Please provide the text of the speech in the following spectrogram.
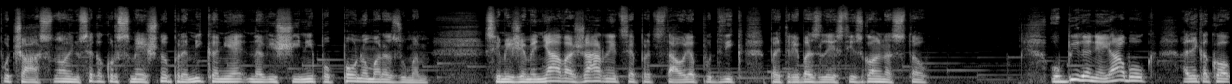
počasno in vsekakor smešno premikanje na višini popolnoma razumem. Se mi že menjava žarnice predstavlja podvig, pa je treba zlesti zgolj na stol. Ubiranje jabolk ali kako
